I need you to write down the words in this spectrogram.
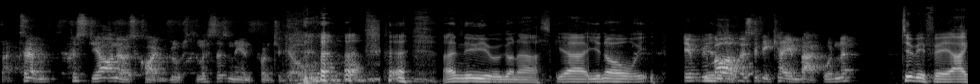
That um, Cristiano is quite ruthless, isn't he, in front of goal? I knew you were going to ask. Yeah, you know. It'd be marvellous if he came back, wouldn't it? To be fair, I,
